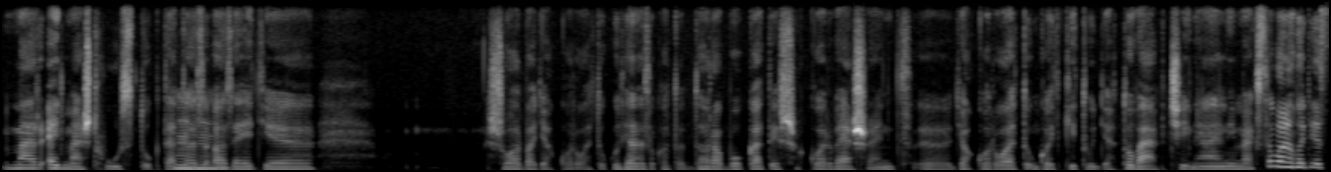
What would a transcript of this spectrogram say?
már egymást húztuk, tehát az, mhm. az egy sorba gyakoroltuk ugyanazokat a darabokat, és akkor versenyt gyakoroltunk, hogy ki tudja tovább csinálni, meg szóval, hogy ez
